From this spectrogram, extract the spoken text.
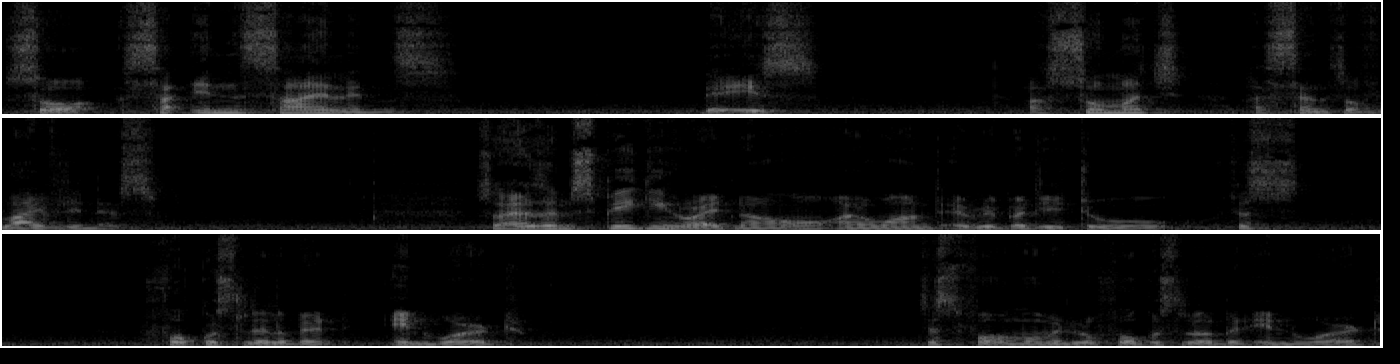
So in silence, there is uh, so much a sense of liveliness. So as I'm speaking right now, I want everybody to just focus a little bit inward. Just for a moment, focus a little bit inward.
